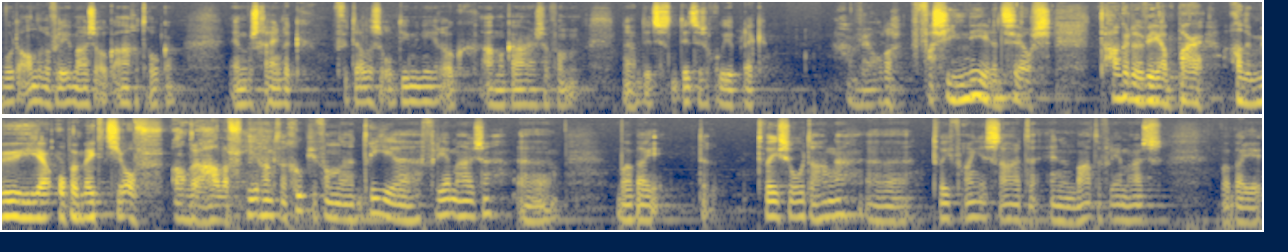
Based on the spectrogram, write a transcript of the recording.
worden andere vleermuizen ook aangetrokken. En waarschijnlijk vertellen ze op die manier ook aan elkaar zo van, nou, dit is, dit is een goede plek. Geweldig, fascinerend zelfs. Hangen er weer een paar aan de muur hier op een metertje of anderhalf. Hier hangt een groepje van drie uh, vleermuizen waarbij er twee soorten hangen. Twee franjestaarten en een watervleermuis. Waarbij je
